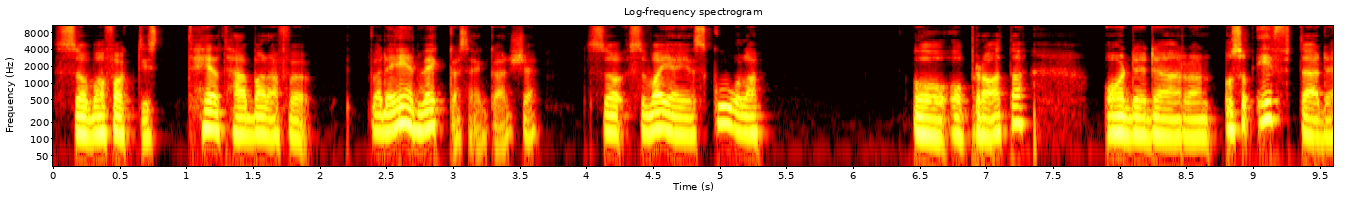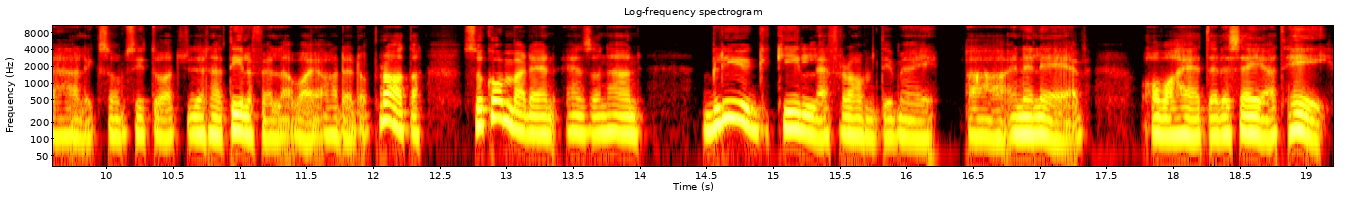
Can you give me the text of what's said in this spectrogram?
så var faktiskt helt här bara för, var det en vecka sedan kanske, så, så var jag i en skola och, och pratade och det där, och så efter det här liksom situation, den här tillfället vad jag hade då pratat, så kommer det en, en sån här blyg kille fram till mig, uh, en elev, och vad heter det, säger att hej,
